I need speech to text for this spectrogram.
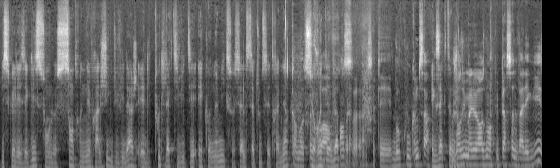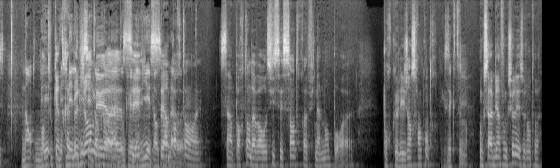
puisque les églises sont le centre névralgique du village et toute l'activité économique, sociale, ça tu le sais très bien, comme se redéveloppe. En France, euh, c'était beaucoup comme ça. Exactement. Aujourd'hui, malheureusement, plus personne va à l'église. Non, mais, en tout cas très peu de gens, mais là, donc la vie est encore là. C'est important, C'est important d'avoir aussi ces centres finalement pour, euh, pour que les gens se rencontrent. Exactement. Donc ça a bien fonctionné selon toi?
